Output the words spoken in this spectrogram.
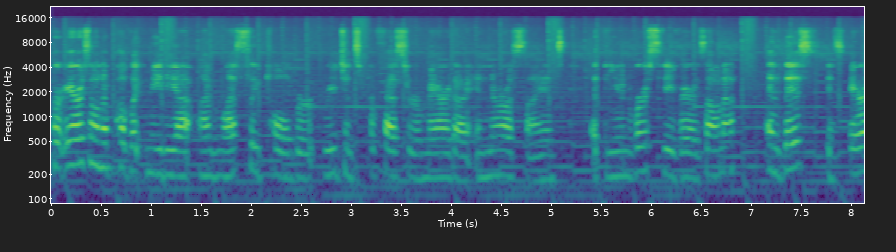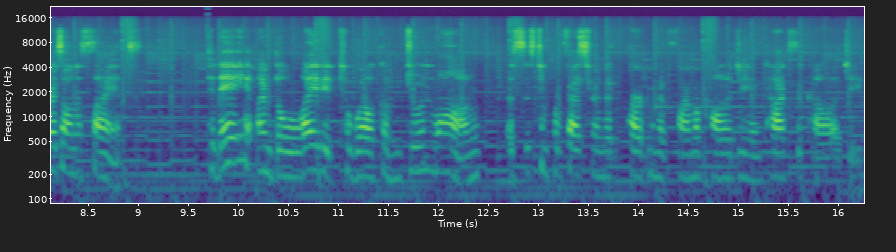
For Arizona Public Media, I'm Leslie Tolbert, Regents Professor Emerita in Neuroscience at the University of Arizona, and this is Arizona Science. Today, I'm delighted to welcome Jun Wang, Assistant Professor in the Department of Pharmacology and Toxicology.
